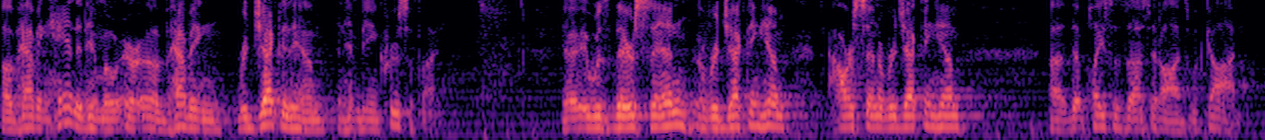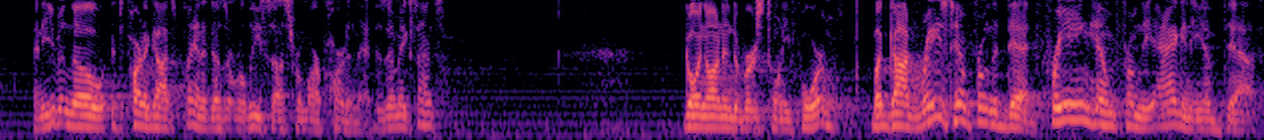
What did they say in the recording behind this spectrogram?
of having handed him or of having rejected him and him being crucified. It was their sin of rejecting him, it's our sin of rejecting him uh, that places us at odds with God. And even though it's part of God's plan, it doesn't release us from our part in that. Does that make sense? Going on into verse 24. But God raised him from the dead, freeing him from the agony of death,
